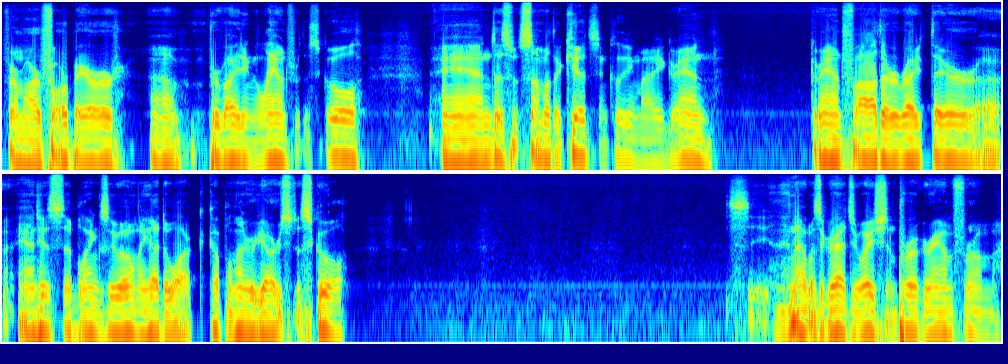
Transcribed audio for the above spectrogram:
from our forebearer um, providing the land for the school. And this was some of the kids, including my grand grandfather right there uh, and his siblings who only had to walk a couple hundred yards to school. Let's see, and that was a graduation program from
